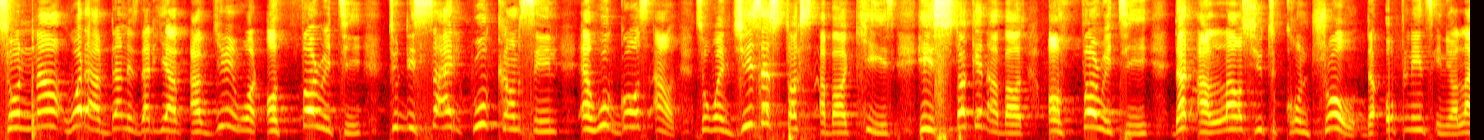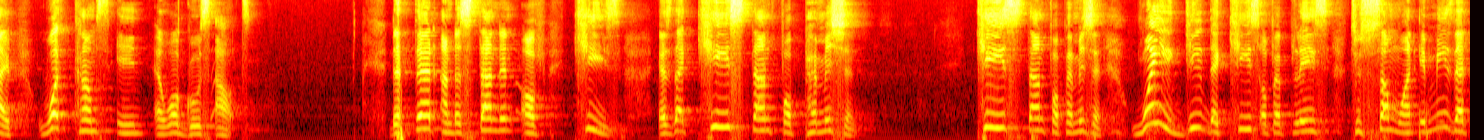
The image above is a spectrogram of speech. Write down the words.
So now what I've done is that he have, I've given what authority to decide who comes in and who goes out. So when Jesus talks about keys, he's talking about authority that allows you to control the openings in your life, what comes in and what goes out. The third understanding of keys is that keys stand for permission. Keys stand for permission. When you give the keys of a place to someone, it means that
